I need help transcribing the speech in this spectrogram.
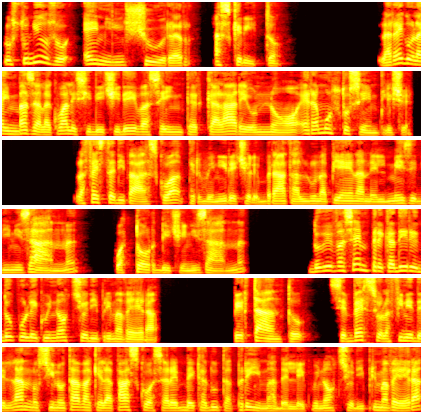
Lo studioso Emil Schurer ha scritto La regola in base alla quale si decideva se intercalare o no era molto semplice. La festa di Pasqua, per venire celebrata a luna piena nel mese di Nisan, 14 Nisan, doveva sempre cadere dopo l'equinozio di primavera. Pertanto, se verso la fine dell'anno si notava che la Pasqua sarebbe caduta prima dell'equinozio di primavera,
